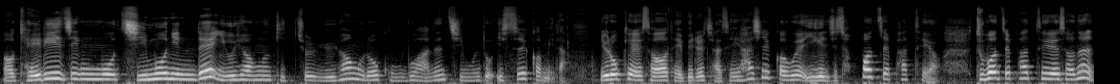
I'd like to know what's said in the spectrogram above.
어, 계리 직무 지문인데 유형은 기출 유형으로 공부하는 지문도 있을 겁니다. 이렇게 해서 대비를 자세히 하실 거고요. 이게 이제 첫 번째 파트예요. 두 번째 파트에서는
